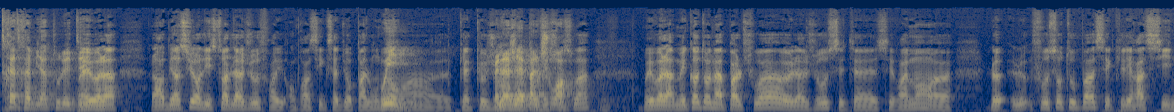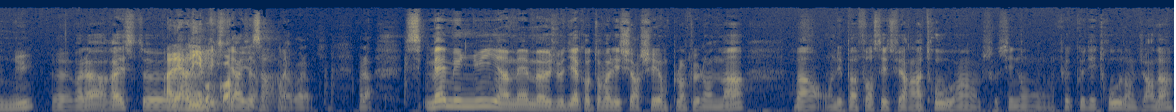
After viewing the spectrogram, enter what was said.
très très bien tout l'été. Oui voilà. Alors bien sûr l'histoire de la jauge, en principe ça dure pas longtemps, hein, euh, quelques jours. Mais là j'avais pas le choix. Oui voilà, mais quand on n'a pas le choix, euh, la jauge c'est vraiment le, le, faut surtout pas c'est que les racines nues voilà restent à l'air libre quoi. C'est ça. Voilà, voilà, Même une nuit, hein, même je veux dire quand on va les chercher, on plante le lendemain. Ben, on n'est pas forcé de faire un trou, hein, parce que sinon on fait que des trous dans le jardin.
